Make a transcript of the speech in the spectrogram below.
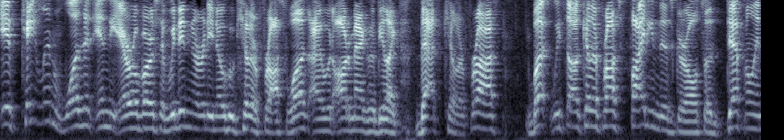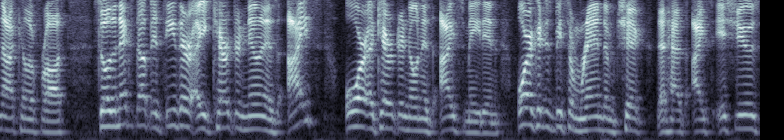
if Caitlin wasn't in the Arrowverse, if we didn't already know who Killer Frost was, I would automatically be like, that's Killer Frost. But we saw Killer Frost fighting this girl, so definitely not Killer Frost. So the next up, it's either a character known as Ice or a character known as Ice Maiden, or it could just be some random chick that has ice issues.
